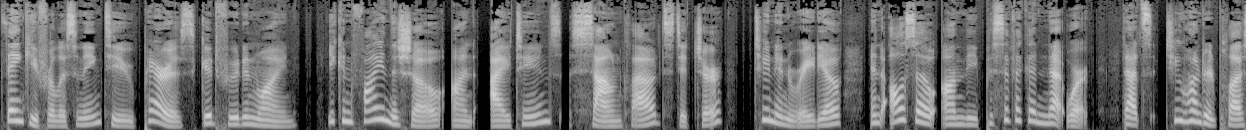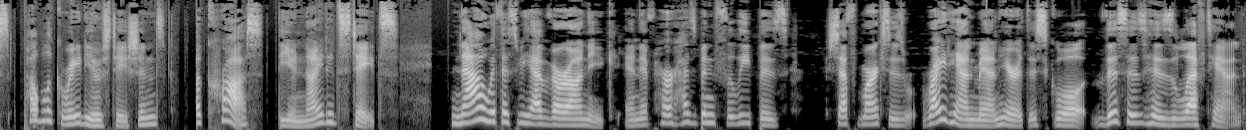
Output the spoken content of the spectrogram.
Thank you for listening to Paris Good Food and Wine. You can find the show on iTunes, SoundCloud, Stitcher, TuneIn Radio, and also on the Pacifica Network. That's 200 plus public radio stations across the United States. Now with us we have Veronique, and if her husband Philippe is Chef Marx' right hand man here at this school. This is his left hand.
